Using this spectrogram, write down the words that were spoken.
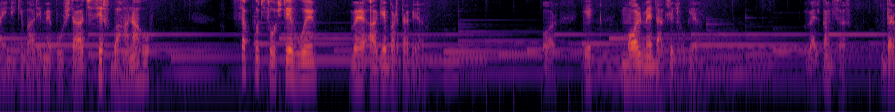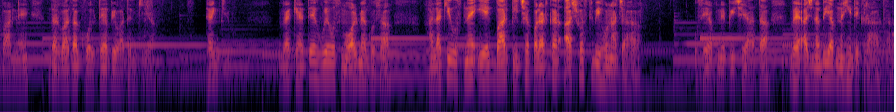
आईने के बारे में पूछताछ सिर्फ़ बहाना हो। सब कुछ सोचते हुए वह आगे बढ़ता गया और एक मॉल में दाखिल हो गया। Welcome, sir. दरबार ने दरवाज़ा खोलते अभिवादन किया। Thank you. वह कहते हुए उस मॉल में घुसा। हालाँकि उसने एक बार पीछे पलटकर आश्वस्त भी होना चाहा। उसे अपने पीछे आता वह अजनबी अब नहीं दिख रहा था।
